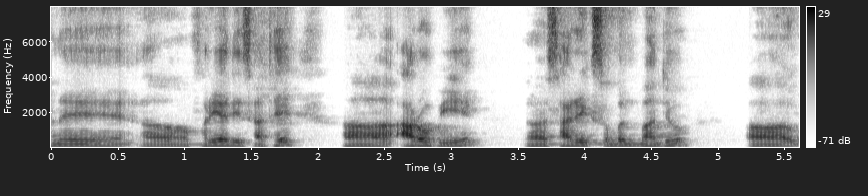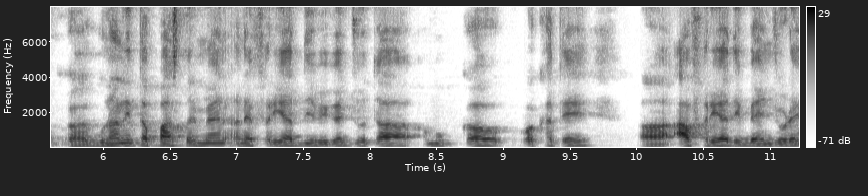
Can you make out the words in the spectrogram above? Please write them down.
અને ફરિયાદી સાથે આરોપીએ શારીરિક સંબંધ બાંધ્યો. ગુનાની તપાસ દરમિયાન અને ફરિયાદની વિગત જોતા અમુક વખતે આ ફરિયાદી બેન જોડે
